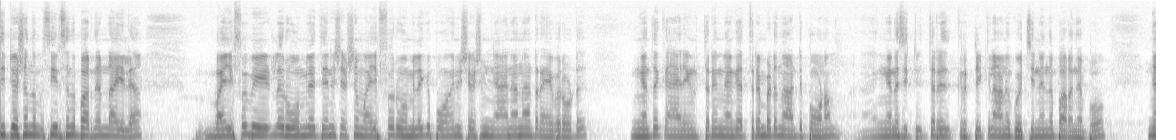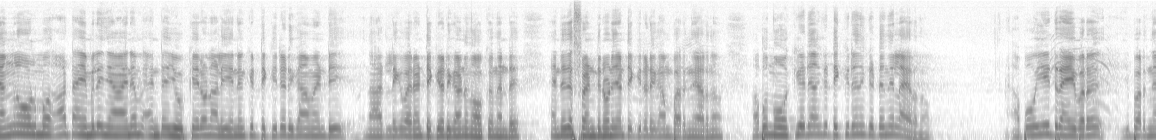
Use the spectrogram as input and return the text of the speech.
സിറ്റുവേഷൻ സീരിയസ് ഒന്നും പറഞ്ഞിട്ടുണ്ടായില്ല. വൈഫ് വീട്ടിൽ റൂമിലെത്തിയതിന് ശേഷം വൈഫ് റൂമിലേക്ക് പോയതിന് ശേഷം ഞാനാണ് ആ ഡ്രൈവറോട് ഇങ്ങനത്തെ കാര്യങ്ങൾ ഇത്രയും ഞങ്ങൾക്ക് എത്രയും പെട്ടെന്ന് നാട്ടിൽ പോകണം ഇങ്ങനെ സിറ്റി ഇത്ര ക്രിട്ടിക്കലാണ് കൊച്ചിനെന്ന് പറഞ്ഞപ്പോൾ ഞങ്ങൾ ഓൾമോ ആ ടൈമിൽ ഞാനും എന്റെ യു കെയിലുള്ള അളിയനൊക്കെ ടിക്കറ്റ് എടുക്കാൻ വേണ്ടി നാട്ടിലേക്ക് വരാൻ ടിക്കറ്റ് എടുക്കാൻ നോക്കുന്നുണ്ട്. എന്റെ ഒരു ഫ്രണ്ടിനോട് ഞാൻ ടിക്കറ്റ് എടുക്കാൻ പറഞ്ഞായിരുന്നു. അപ്പോൾ നോക്കിയിട്ട് ഞങ്ങൾക്ക് ടിക്കറ്റ് ഒന്നും കിട്ടുന്നില്ലായിരുന്നു. അപ്പോൾ ഈ ഡ്രൈവർ ഈ പറഞ്ഞ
